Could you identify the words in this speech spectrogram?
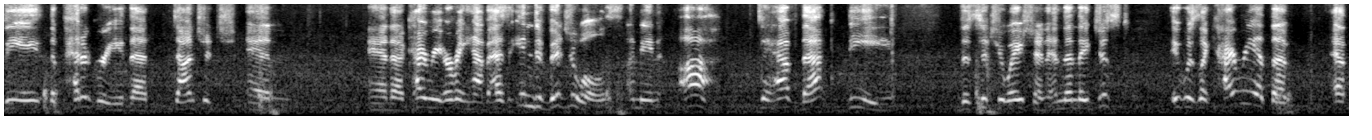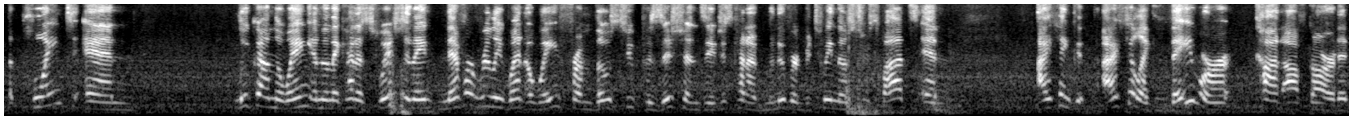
the the pedigree that Doncic and and uh, Kyrie Irving have as individuals. I mean, ah, to have that be the situation, and then they just it was like Kyrie at the at the point and Luka on the wing, and then they kind of switched, and they never really went away from those two positions. They just kind of maneuvered between those two spots, and I think I feel like they were caught off guard and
